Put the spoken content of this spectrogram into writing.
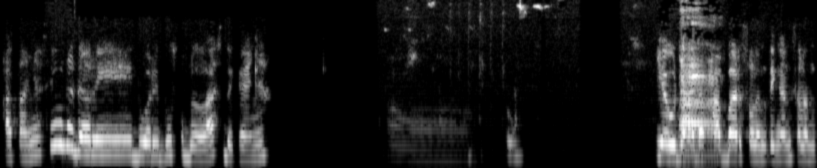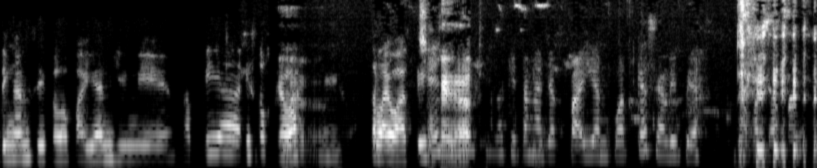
Katanya sih udah dari 2011 deh kayaknya. Oh. Ya udah ada Ah. kabar selentingan-selentingan sih kalau Pak Ian gini. Tapi ya is oke lah, mm. Terlewati. Oke ya. Coba kita ngajak Pak Ian podcast ya, Lip ya.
